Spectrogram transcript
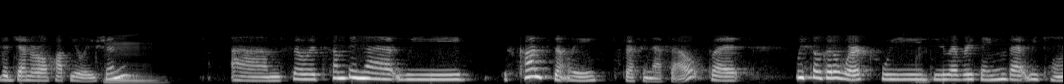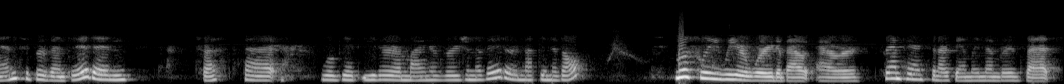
the general population. Mm, Um, so it's something that we is constantly stressing us out, but we still go to work. We do everything that we can to prevent it and trust that we'll get either a minor version of it or nothing at all. Mostly we are worried about our grandparents and our family members that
